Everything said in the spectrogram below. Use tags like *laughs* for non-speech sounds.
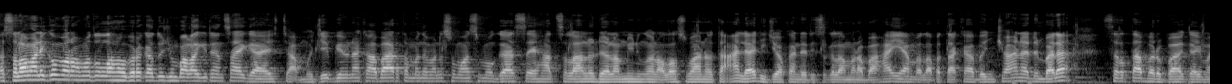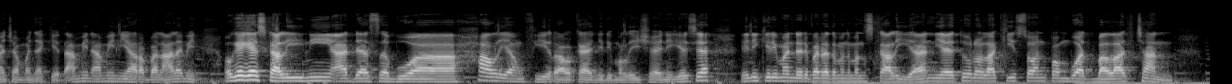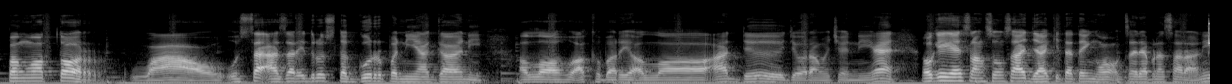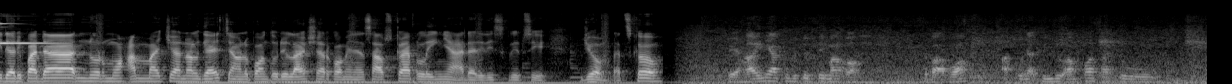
Assalamualaikum warahmatullahi wabarakatuh. Jumpa lagi dengan saya guys. Cak Mujib Gimana kabar teman-teman semua? Semoga sehat selalu dalam lindungan Allah Subhanahu Taala Dijauhkan dari segala mara bahaya Malapetaka, bencana dan bala Serta berbagai macam penyakit. Amin amin ya rabbal alamin. Oke guys kali ini ada sebuah hal yang viral kayaknya di Malaysia ini guys ya. Ini kiriman daripada teman-teman sekalian Yaitu lelaki son pembuat balacan Pengotor. Wow Ustaz Azhar Idrus tegur peniaga nih Allahu Akbar ya Allah. Ada je orang macam ni kan? Okay guys langsung saja kita tengok. Saya dah penasaran Ni daripada Nur Muhammad channel guys. Jangan lupa untuk di like, share, komen dan subscribe. Linknya ada di deskripsi. Jom let's go. Okay hari ni aku betul-betul marah. Sebab apa? Aku nak tunjuk apa satu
